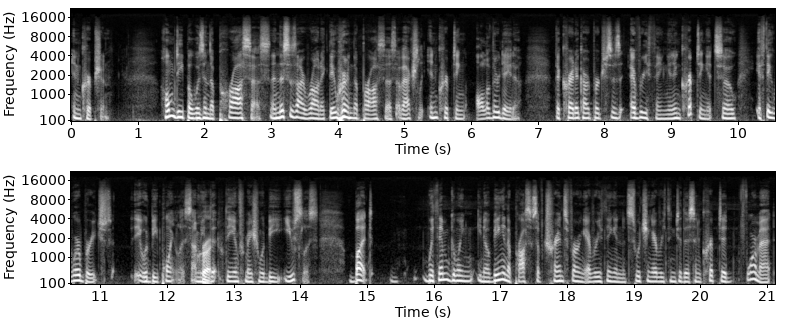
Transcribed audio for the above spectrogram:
encryption. Home Depot was in the process, and this is ironic, they were in the process of actually encrypting all of their data, the credit card purchases, everything, and encrypting it. So if they were breached, it would be pointless. I mean, the, the information would be useless. But with them going, you know, being in the process of transferring everything and switching everything to this encrypted format,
